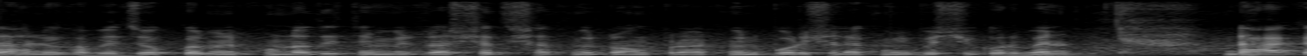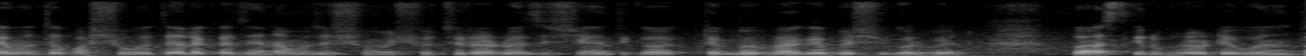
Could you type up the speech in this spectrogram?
তাহলে হবে। যোগ করবেন খুলনাতে তিন মিনিট, রাজশাহী সাত মিনিট, রংপুর আট মিনিট, বরিশাল এক মিনিট বেশি করবেন। ঢাকা এবং পার্শ্ববর্তী এলাকা যে নামাজের সময়সূচিটা রয়েছে, সেখান থেকে একটা বিভাগে বেশি করবেন। তো আজকের ভিডিওটি পর্যন্ত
